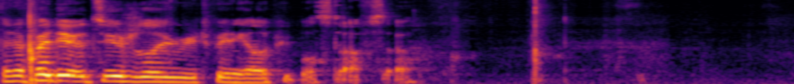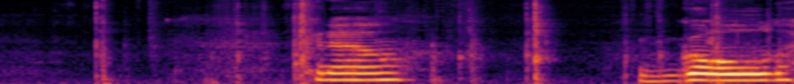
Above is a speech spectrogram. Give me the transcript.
And if I do, it's usually retweeting other people's stuff, so. Cano. Gold.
